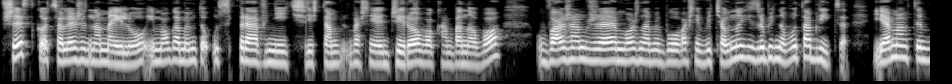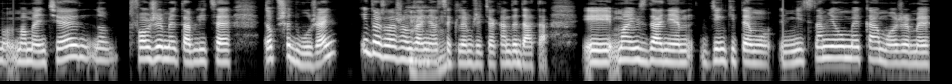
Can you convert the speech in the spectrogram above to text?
wszystko, co leży na mailu i mogłabym to usprawnić gdzieś tam właśnie girowo, kanbanowo, uważam, że można by było właśnie wyciągnąć i zrobić nową tablicę. Ja mam w tym momencie, no, tworzymy tablicę do przedłużeń i do zarządzania mhm. cyklem życia kandydata. I moim zdaniem dzięki temu nic nam nie umyka, możemy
